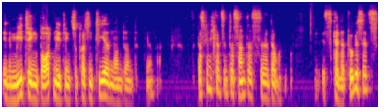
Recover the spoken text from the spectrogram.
in einem Meeting, Board-Meeting zu präsentieren. Und, und ja. Das finde ich ganz interessant, dass äh, da ist kein Naturgesetz,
